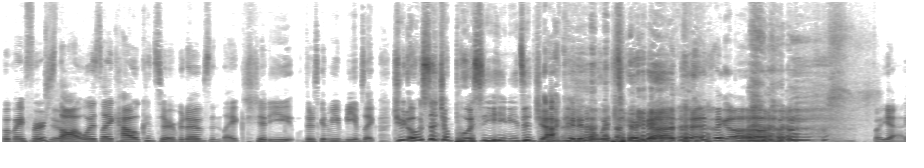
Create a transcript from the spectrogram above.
But my first thought was like how conservatives and like shitty. There's gonna be memes like Trudeau's such a pussy. He needs a jacket in the winter. it's like, ugh. but yeah,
